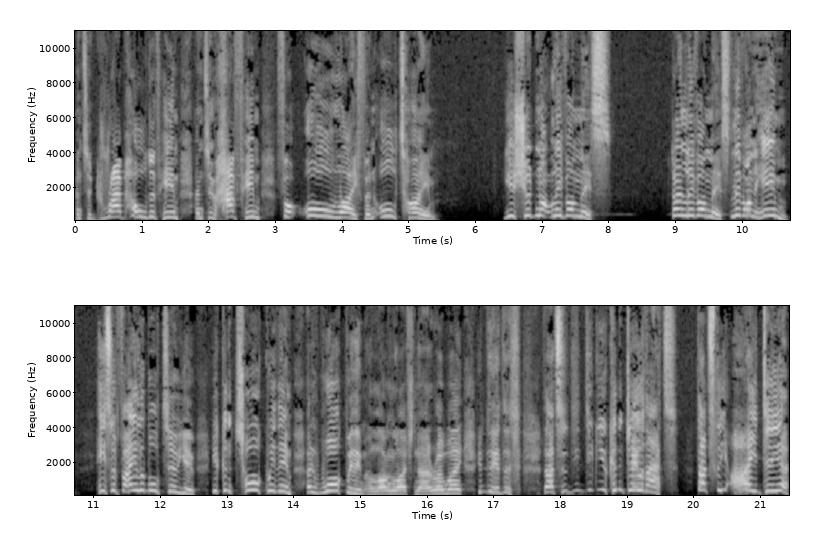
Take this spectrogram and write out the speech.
and to grab hold of him and to have him for all life and all time. You should not live on this. Don't live on this. Live on him. He's available to you. You can talk with him and walk with him along life's narrow way. That's, you can do that. That's the idea.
